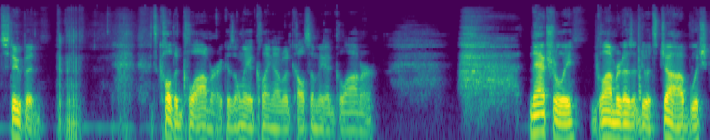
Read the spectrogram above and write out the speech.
stupid. it's called a glommer because only a Klingon would call something a glommer. Naturally, Glommer doesn't do its job, which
